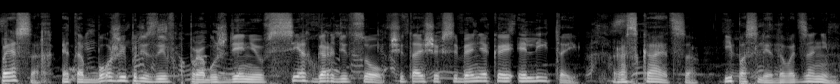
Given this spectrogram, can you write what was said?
Песах — это Божий призыв к пробуждению всех гордецов, считающих себя некой элитой, раскаяться — и последовать за ним.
